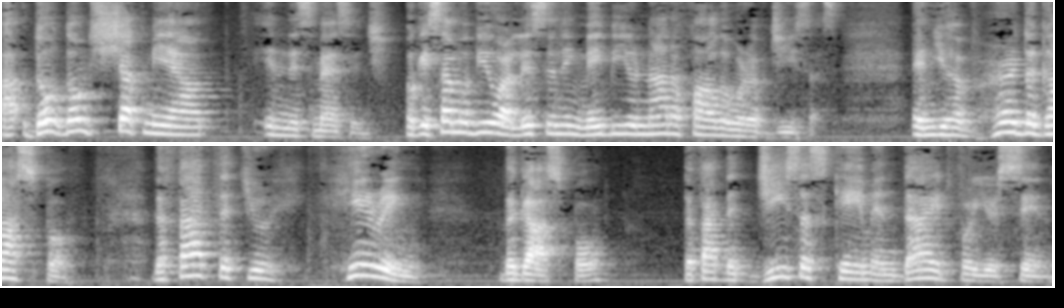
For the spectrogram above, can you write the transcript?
Uh, don't don't shut me out in this message. Okay, some of you are listening, maybe you're not a follower of Jesus and you have heard the gospel. The fact that you're hearing the gospel, the fact that Jesus came and died for your sin,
